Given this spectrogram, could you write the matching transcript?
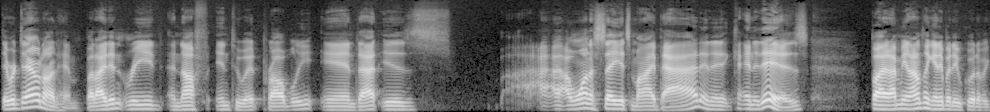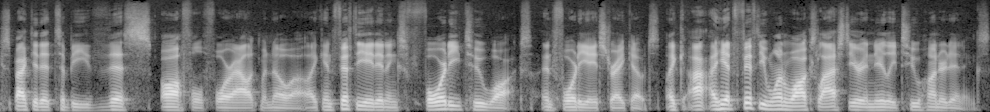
They were down on him, but I didn't read enough into it probably, and that is, I, I want to say it's my bad, and it and it is. But I mean, I don't think anybody would have expected it to be this awful for Alek Manoah. Like in 58 innings, 42 walks and 48 strikeouts. Like I, he had 51 walks last year in nearly 200 innings.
